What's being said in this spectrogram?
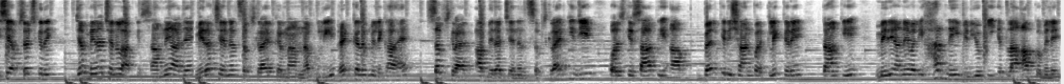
इसे आप सर्च करें। जब मेरा चैनल आपके सामने आ जाए, मेरा चैनल सब्सक्राइब करना ना भूलिए। रेड कलर में लिखा है सब्सक्राइब आप मेरा चैनल सब्सक्राइब कीजिए और इसके साथ ही आप बेल के निशान पर क्लिक करें ताकि मेरे आने वाली हर नई वीडियो की इतला आपको मिले।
